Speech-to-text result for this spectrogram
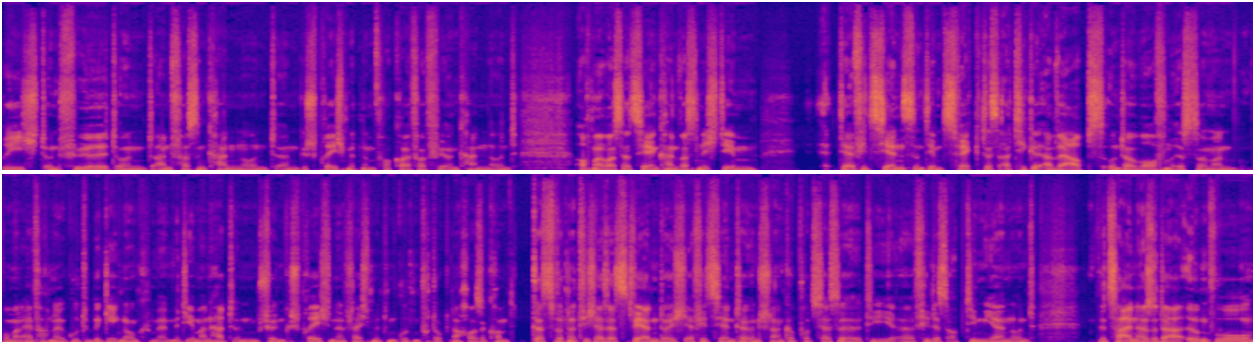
riecht und fühlt und anfassen kann und ein Gespräch mit einem Verkäufer führen kann und auch mal was erzählen kann, was nicht dem der Effizienz und dem Zweck des Artikelerwerbs unterworfen ist, sondern wo man einfach eine gute Begegnung mit jemandem hat, in einem schönen Gespräch und dann vielleicht mit einem guten Produkt nach Hause kommt. Das wird natürlich ersetzt werden durch effiziente und schlanke Prozesse, die äh, vieles optimieren und wir zahlen also da irgendwo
